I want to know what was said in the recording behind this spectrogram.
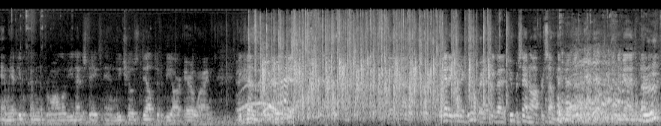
And we have people coming in from all over the United States, and we chose Delta to be our airline because we got a group rate. I think we got a two percent off or something. you guys, group.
